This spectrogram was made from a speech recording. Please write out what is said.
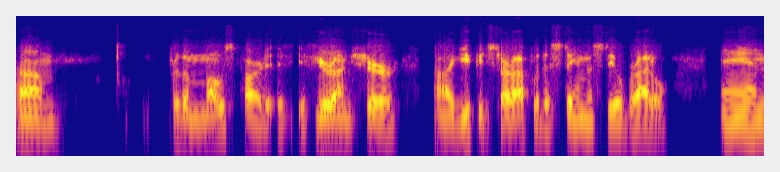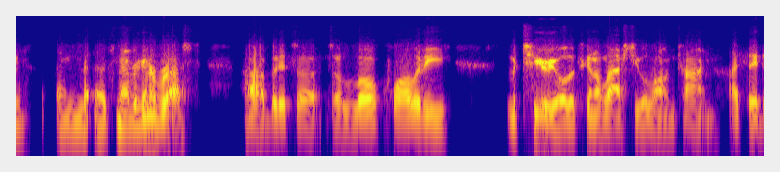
Um, for the most part, if, if you're unsure, uh, you could start off with a stainless steel bridle, and and it's never going to rust, uh, but it's a it's a low quality material that's going to last you a long time. I say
